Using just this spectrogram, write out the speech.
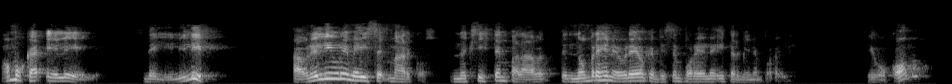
Vamos a buscar LL, de Lili Liv. Abre el libro y me dice, Marcos, no existen palabras, nombres en hebreo que empiecen por L y terminen por L. Digo, ¿cómo?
